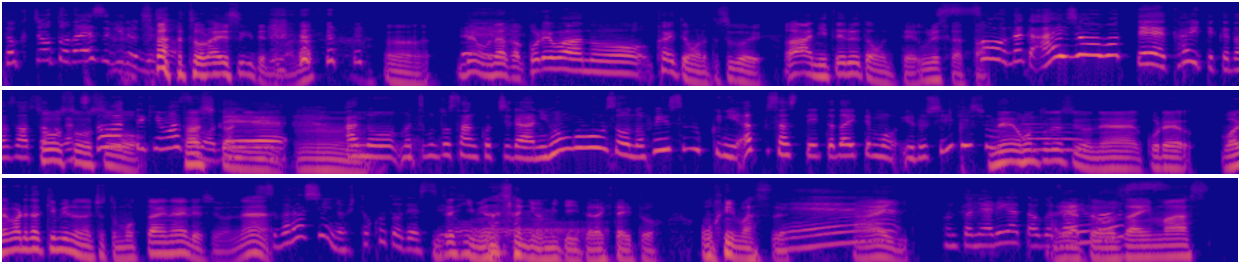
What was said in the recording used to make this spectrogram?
特徴捉えすぎるんでしょ。捉えすぎてるのかな、うん、でもなんかこれはあの描いてもらってすごいああ似てると思って嬉しかった。そうなんか愛情を持って書いてくださったのが伝わってきますのでうん。あの松本さんこちら日本語放送のフェイスブックにアップさせていただいてもよろしいでしょうか？ね本当ですよね。これ我々だけ見るのはちょっともったいないですよね。素晴らしいの一言ですよ。ぜひ皆さんにも見ていただきたいと思います、ねえ。はい。本当にありがとうごあざいます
